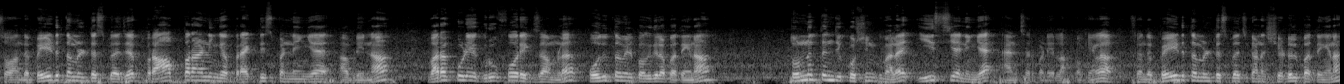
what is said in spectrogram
ஸோ அந்த பெய்டு தமிழ் டெஸ்ட் பேட்சை ப்ராப்பராக நீங்கள் ப்ராக்டிஸ் பண்ணீங்க அப்படின்னா வரக்கூடிய குரூப் ஃபோர் எக்ஸாமில் பொது தமிழ் பகுதியில் பார்த்தீங்கன்னா தொண்ணூத்தஞ்சு கொஷினுக்கு மேலே ஈஸியாக நீங்கள் ஆன்சர் பண்ணிடலாம். ஓகேங்களா ஸோ அந்த பெய்டு தமிழ் டெஸ்ட் பேட்ச்க்கான ஷெடியூல் பார்த்தீங்கன்னா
